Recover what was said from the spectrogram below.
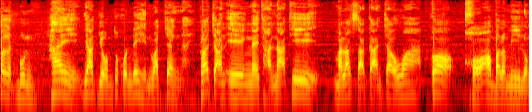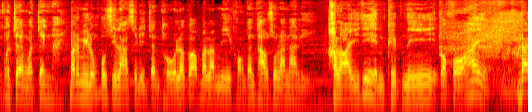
เปิดบุญให้ญาติโยมทุกคนได้เห็นวัดแจ้งในพระอาจารย์เองในฐานะที่มารักษาการเจ้าวาดก็ ขอเอาบารมีหลวงพ่อแจ้งวัดแจ้งในบารมีหลวงปู่ศิลาสิริจันโทแล้วก็บารมีของท่านเท้าสุรนารีใครที่เห็นคลิปนี้ก็ขอให้ได้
